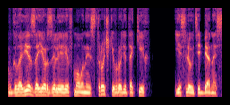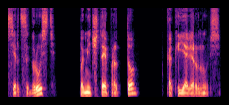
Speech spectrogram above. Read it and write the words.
В голове заерзали рифмованные строчки вроде таких «Если у тебя на сердце грусть, помечтай про то, как я вернусь».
